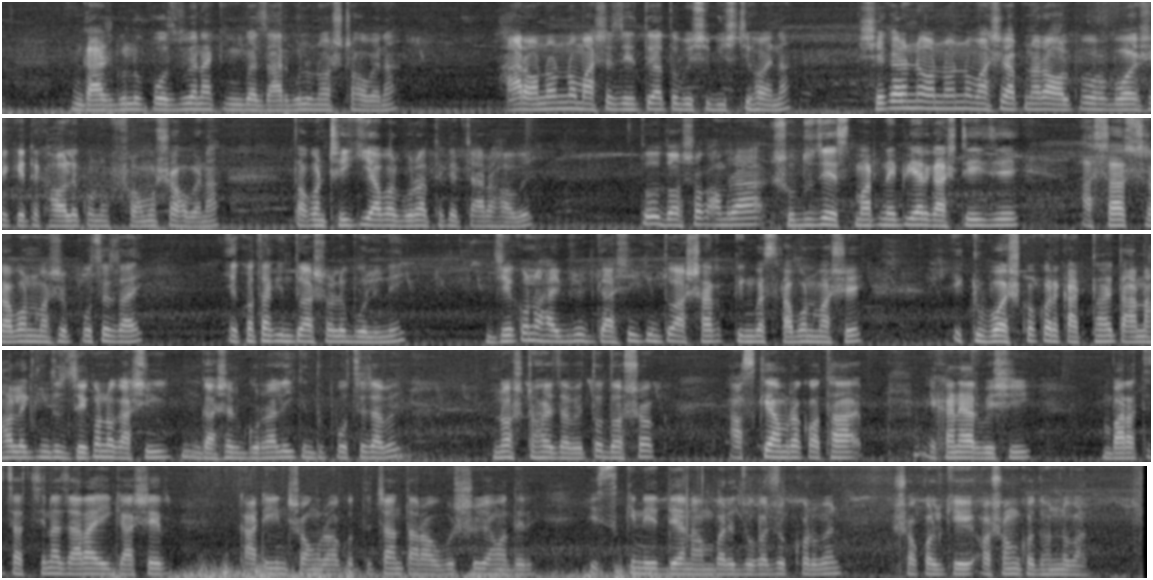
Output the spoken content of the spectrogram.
গাছগুলো পচবে না কিংবা জারগুলো নষ্ট হবে না। আর অন্যান্য মাসে যেহেতু এত বেশি বৃষ্টি হয় না, সে কারণে অন্যান্য মাসে আপনারা অল্প বয়সে কেটে খাওয়ালে কোনো সমস্যা হবে না। তখন ঠিকই আবার গোড়া থেকে চারা হবে। তো দর্শক, আমরা শুধু যে স্মার্ট নেপিয়ার গাছটি যে আষাঢ় শ্রাবণ মাসে পচে যায় একথা কিন্তু আসলে বলিনি যে কোনো হাইব্রিড গাছই কিন্তু আষাঢ় কিংবা শ্রাবণ মাসে একটু বয়স্ক করে কাটতে হয়, তা না হলে কিন্তু যে কোনো গাছই, গাছের গোড়ালি কিন্তু পচে যাবে, নষ্ট হয়ে যাবে। তো দর্শক, আজকে আমরা কথা এখানে আর বেশি বাড়াতে চাচ্ছি না। যারা এই গাছের কাটিং সংগ্রহ করতে চান, তারা অবশ্যই আমাদের স্ক্রিনে দেওয়া নাম্বারে যোগাযোগ করবেন। সকলকে অসংখ্য ধন্যবাদ।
